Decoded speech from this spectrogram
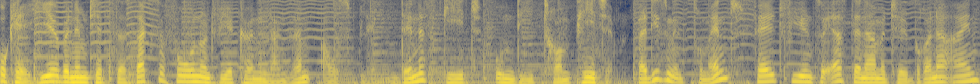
Okay, hier übernimmt jetzt das Saxophon und wir können langsam ausblenden, denn es geht um die Trompete. Bei diesem Instrument fällt vielen zuerst der Name Till Brönner ein.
